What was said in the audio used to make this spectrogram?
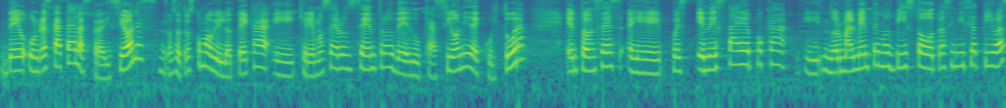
de un rescate de las tradiciones. Nosotros como biblioteca eh, queremos ser un centro de educación y de cultura. Entonces, eh, pues en esta época normalmente hemos visto otras iniciativas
